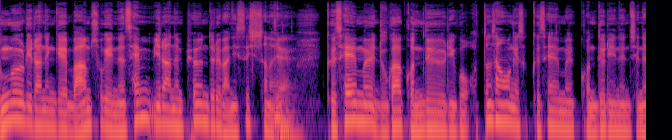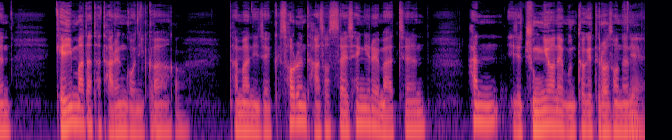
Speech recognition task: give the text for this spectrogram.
눈물이라는 게 마음 속에 있는 샘이라는 표현들을 많이 쓰시잖아요. 예. 그 샘을 누가 건드리고 어떤 상황에서 그 샘을 건드리는지는 개인마다 다 다른 거니까. 그러니까. 다만 이제 그 35살 생일을 맞은 한 이제 중년의 문턱에 들어서는 예.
